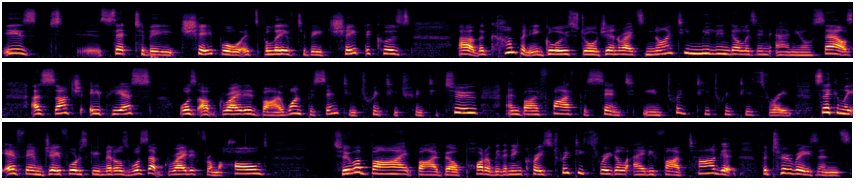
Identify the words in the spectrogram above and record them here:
is t- set to be cheap, or it's believed to be cheap, because uh, the company, Glue Store, generates $90 million in annual sales. As such, EPS was upgraded by 1% in 2022 and by 5% in 2023. Secondly, FMG Fortescue Metals was upgraded from a hold to a buy by Bell Potter with an increased $23.85 target for two reasons.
